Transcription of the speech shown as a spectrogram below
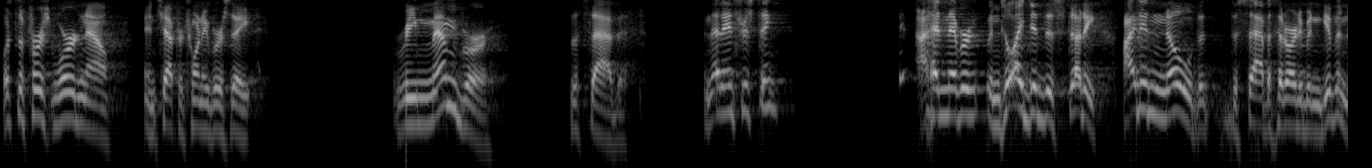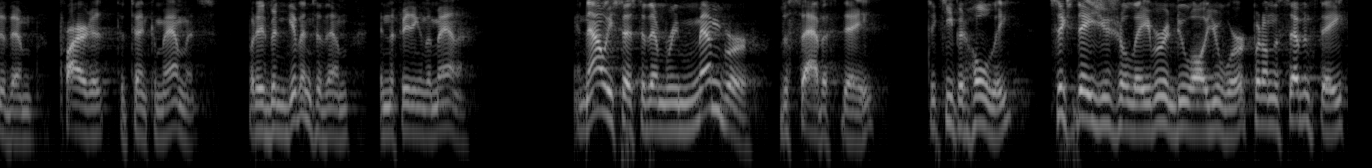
What's the first word now in chapter 20, verse 8? Remember the Sabbath. Isn't that interesting? I had never, until I did this study, I didn't know that the Sabbath had already been given to them prior to the Ten Commandments, but it had been given to them in the feeding of the manna. And now he says to them, Remember the Sabbath day to keep it holy. Six days you shall labor and do all your work, but on the seventh day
